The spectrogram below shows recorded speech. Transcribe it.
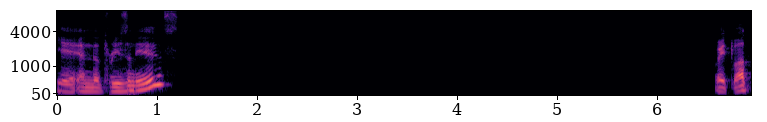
Yeah, and the reason is wait, what?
